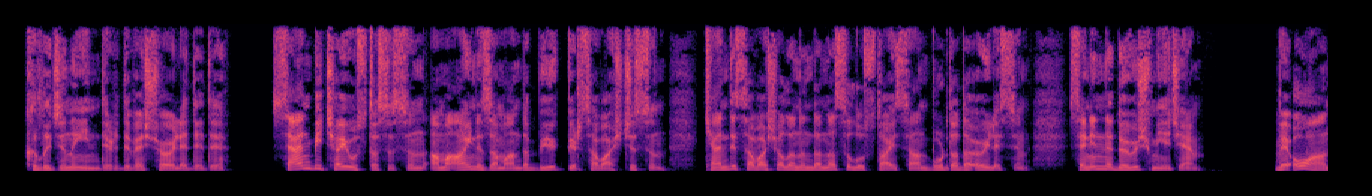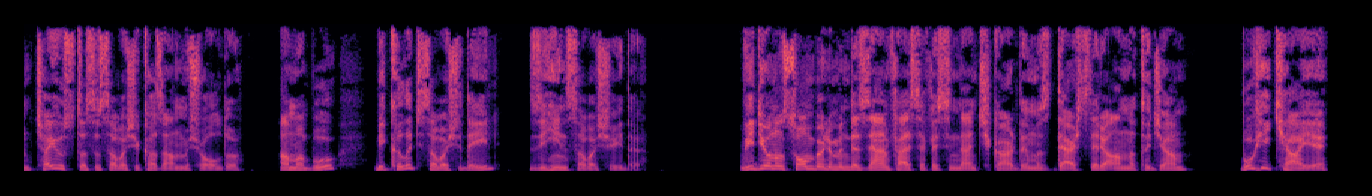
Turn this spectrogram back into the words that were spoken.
kılıcını indirdi ve şöyle dedi. Sen bir çay ustasısın ama aynı zamanda büyük bir savaşçısın. Kendi savaş alanında nasıl ustaysan burada da öylesin. Seninle dövüşmeyeceğim. Ve o an çay ustası savaşı kazanmış oldu. Ama bu bir kılıç savaşı değil, zihin savaşıydı. Videonun son bölümünde Zen felsefesinden çıkardığımız dersleri anlatacağım. Bu hikaye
